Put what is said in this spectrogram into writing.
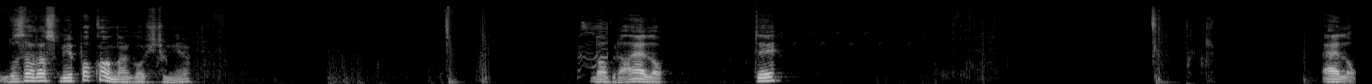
Bo zaraz mnie pokona gościu, nie? Dobra, elo. Ty? Elo.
